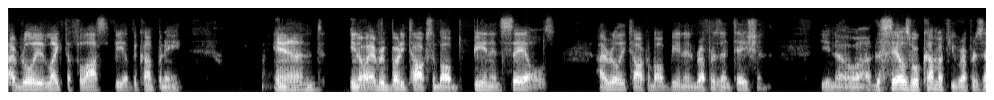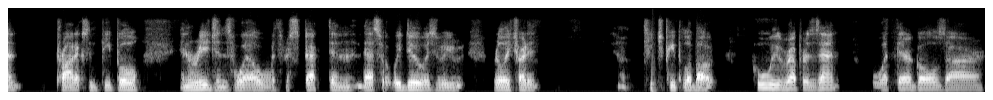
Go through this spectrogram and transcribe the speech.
I really like the philosophy of the company. And, you know, everybody talks about being in sales. I really talk about being in representation. You know, uh, the sales will come if you represent products and people and regions well with respect. And that's what we do is we really try to you know, teach people about who we represent what their goals are,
